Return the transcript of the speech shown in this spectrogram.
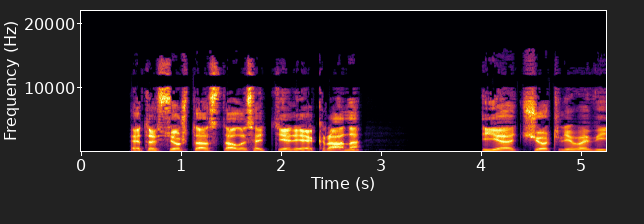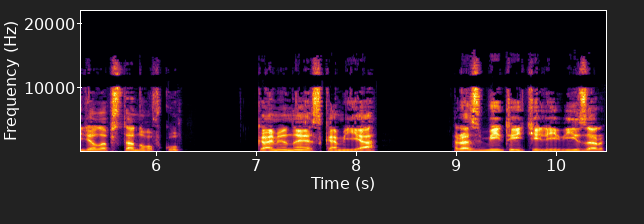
— это все, что осталось от телеэкрана — я отчетливо видел обстановку. Каменная скамья, разбитый телевизор,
